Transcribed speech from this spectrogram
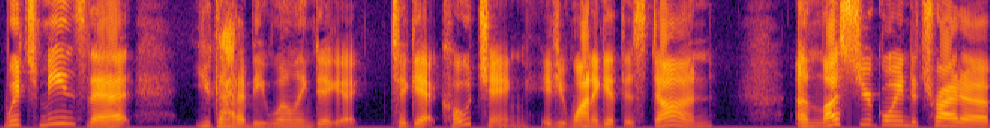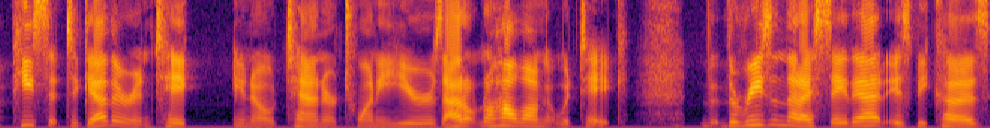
Which means that you got to be willing to get to get coaching if you want to get this done unless you're going to try to piece it together and take you know 10 or 20 years i don't know how long it would take. The reason that i say that is because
